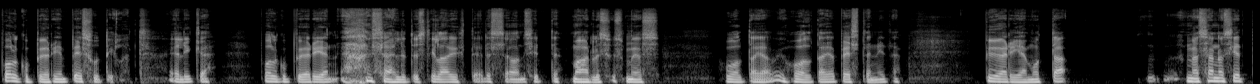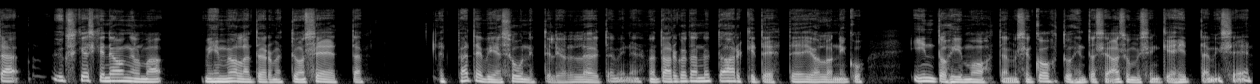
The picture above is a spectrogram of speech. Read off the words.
polkupyörien pesutilat. Eli polkupyörien säilytystilan yhteydessä on sitten mahdollisuus myös huoltaa ja, huoltaa ja pestä niitä pyöriä, mutta – mä sanoisin, että yksi keskeinen ongelma, mihin me ollaan törmätty, on se, että, että pätevien suunnittelijoiden löytäminen. Mä tarkoitan nyt arkkitehtejä, joilla on niin kuin intohimo tämmöisen kohtuuhintaisen asumisen kehittämiseen.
